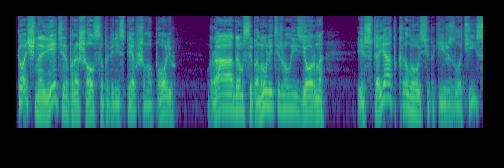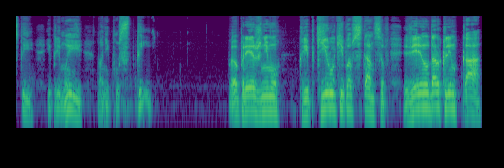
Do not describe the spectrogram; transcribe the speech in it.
Точно ветер прошелся по переспевшему полю. Градом сыпанули тяжелые зерна, и стоят колосья, такие же золотистые и прямые, но они пусты. По-прежнему крепки руки повстанцев, верен удар клинка,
